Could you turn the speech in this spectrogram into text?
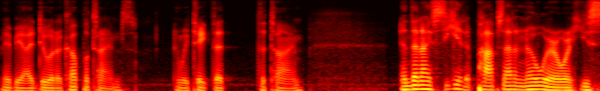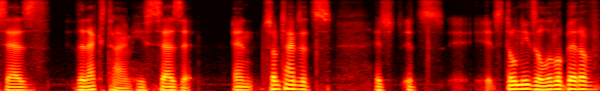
Maybe I do it a couple of times and we take the, the time. And then I see it, it pops out of nowhere where he says the next time he says it. And sometimes it's it's it's it still needs a little bit of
